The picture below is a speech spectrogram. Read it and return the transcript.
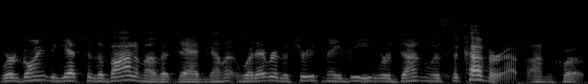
We're going to get to the bottom of it, dadgummit. Whatever the truth may be, we're done with the cover up, unquote.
